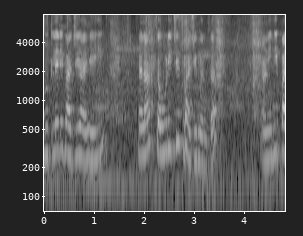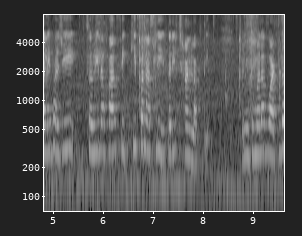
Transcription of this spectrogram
धुतलेली भाजी आहे ही. याला चवळीचीच भाजी म्हणतात. आणि ही पालेभाजी चवीला फार फिक्की पण असली तरी छान लागते. आणि तुम्हाला वाटलं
